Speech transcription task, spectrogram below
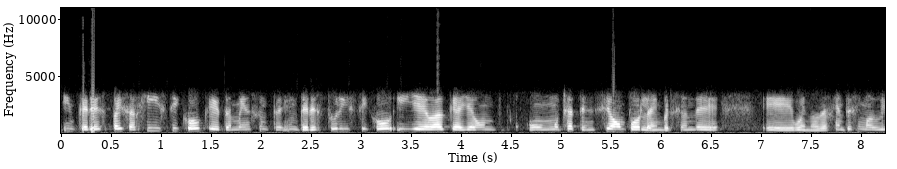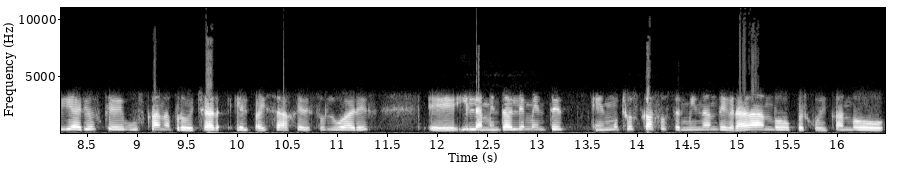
interés paisajístico que también es un te- interés turístico y lleva a que haya un, un- mucha atención por la inversión de eh, bueno de agentes inmobiliarios que buscan aprovechar el paisaje de estos lugares eh, y lamentablemente en muchos casos terminan degradando, perjudicando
